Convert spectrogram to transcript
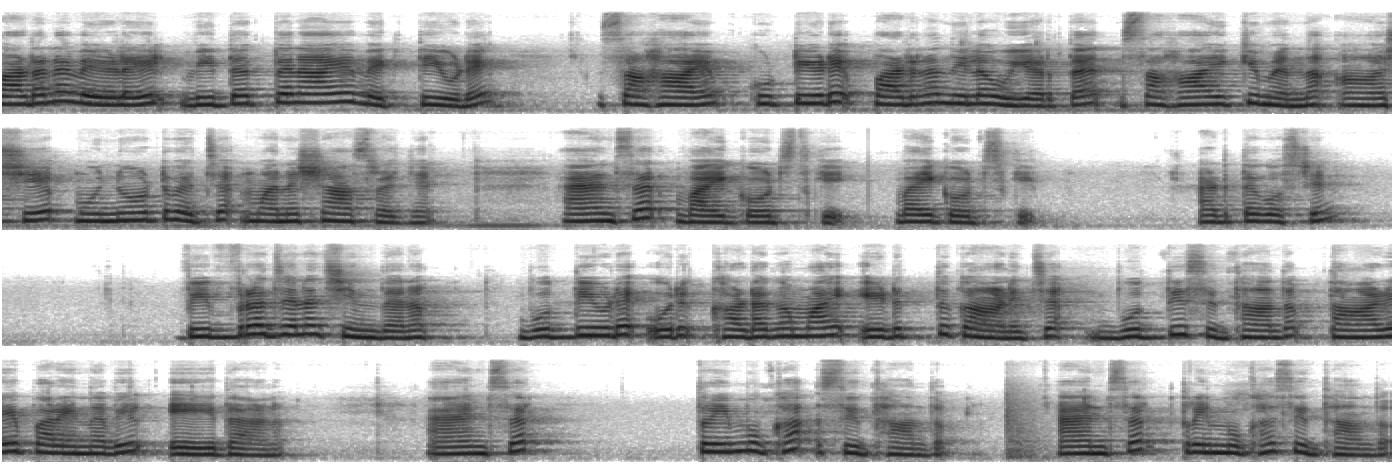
പഠനവേളയിൽ വിദഗ്ധനായ വ്യക്തിയുടെ സഹായം കുട്ടിയുടെ പഠനനില ഉയർത്താൻ സഹായിക്കുമെന്ന ആശയം മുന്നോട്ട് വെച്ച മനഃശാസ്ത്രജ്ഞൻ. ആൻസർ വൈഗോഡ്സ്കി വൈഗോഡ്സ്കി അടുത്ത ക്വസ്റ്റ്യൻ. വിവ്രജന ചിന്തനം ബുദ്ധിയുടെ ഒരു ഘടകമായി എടുത്തു കാണിച്ച ബുദ്ധി സിദ്ധാന്തം താഴെ പറയുന്നവയിൽ ഏതാണ്? ആൻസർ ത്രിമുഖ സിദ്ധാന്തം. ആൻസർ ത്രിമുഖ സിദ്ധാന്തം.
